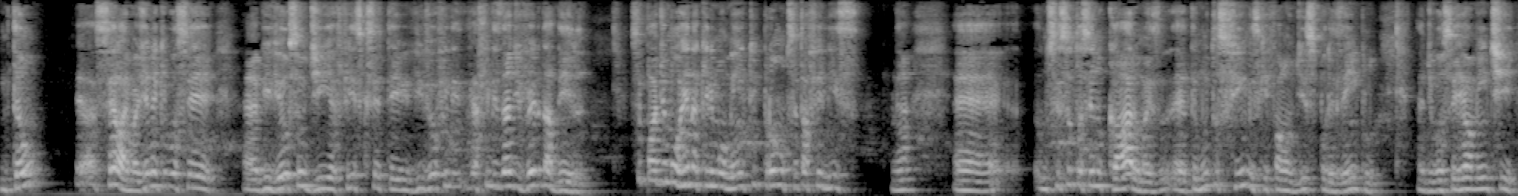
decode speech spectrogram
Então, é, sei lá, imagina que você é, viveu o seu dia, fez o que você teve, viveu a felicidade verdadeira. Você pode morrer naquele momento e pronto, você está feliz. Né? É, não sei se eu estou sendo claro, mas é, tem muitos filmes que falam disso, por exemplo, né, de você realmente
